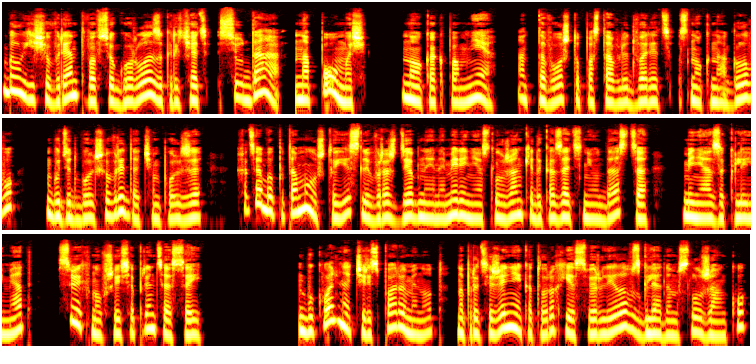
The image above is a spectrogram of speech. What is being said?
Был еще вариант во все горло закричать «Сюда! На помощь!» Но, как по мне, от того, что поставлю дворец с ног на голову, будет больше вреда, чем пользы. Хотя бы потому, что если враждебные намерения служанки доказать не удастся, меня заклеймят свихнувшейся принцессой. Буквально через пару минут, на протяжении которых я сверлила взглядом служанку,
